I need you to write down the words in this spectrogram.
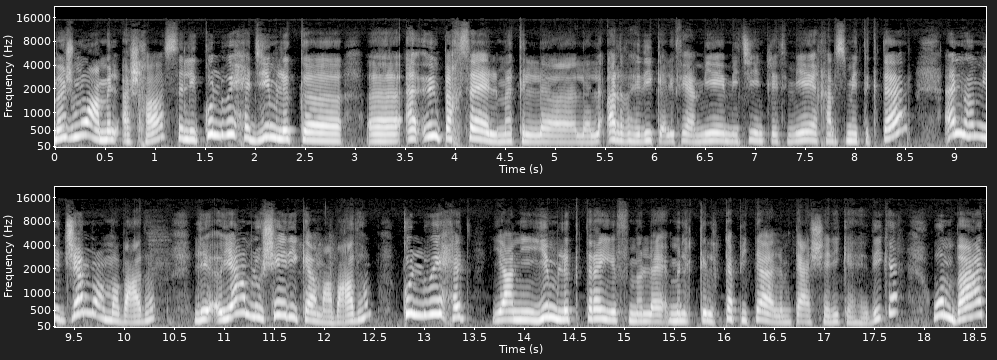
مجموعة من الأشخاص اللي كل واحد يملك une parcelle ماك الأرض هذيك اللي فيها 100 200 300 500 هكتار أنهم يتجمعوا مع بعضهم يعملوا شركة مع بعضهم كل واحد يعني يملك تريف من الـ capital نتاع الشركة هذيك ومن بعد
